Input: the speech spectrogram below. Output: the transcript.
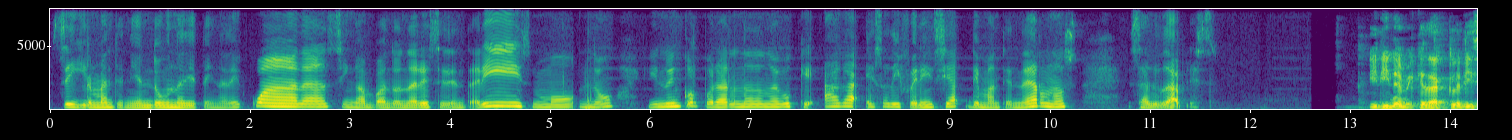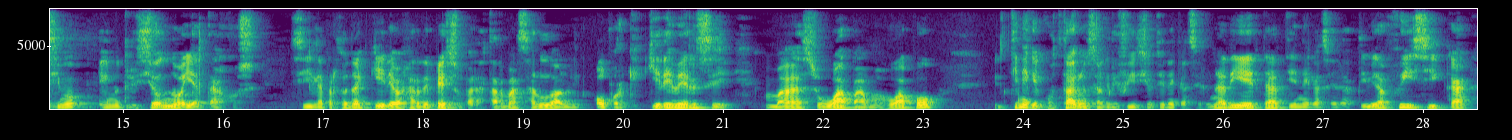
seguir manteniendo una dieta inadecuada, sin abandonar el sedentarismo, ¿no? Y no incorporar nada nuevo que haga esa diferencia de mantenernos saludables. Irina, me queda clarísimo, en nutrición no hay atajos. Si la persona quiere bajar de peso para estar más saludable o porque quiere verse más guapa, más guapo, tiene que costar un sacrificio, tiene que hacer una dieta, tiene que hacer actividad física,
